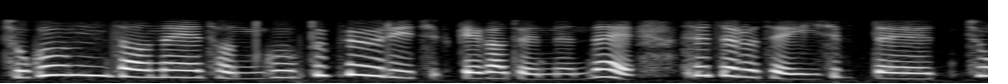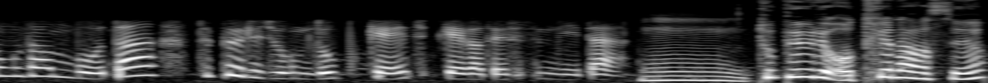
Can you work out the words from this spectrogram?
조금 전에 전국 투표율이 집계가 됐는데 실제로 제20대 총선보다 투표율이 조금 높게 집계가 됐습니다. 음, 투표율이 어떻게 나왔어요?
